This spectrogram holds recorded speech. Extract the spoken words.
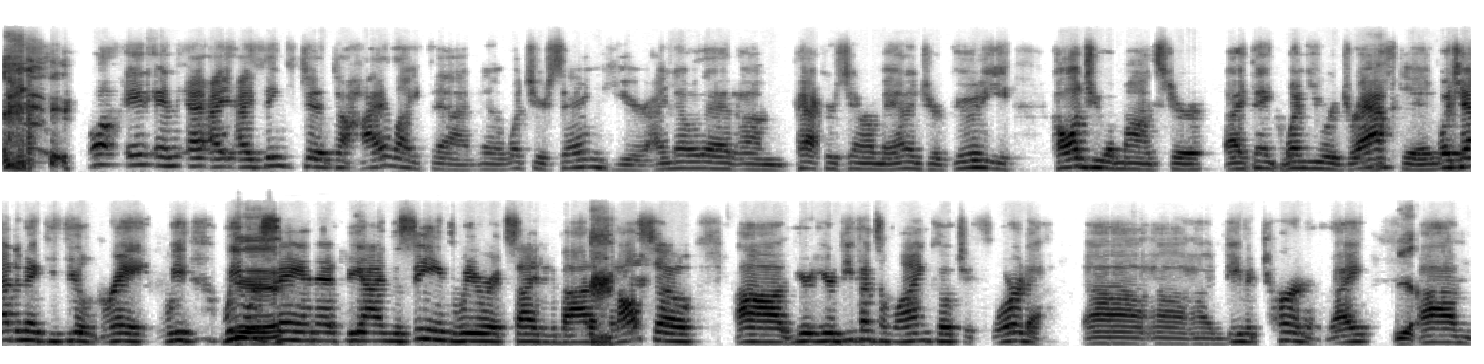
well, and, and I, I, think to, to highlight that uh, what you're saying here, I know that um, Packers general manager Gutey called you a monster. I think when you were drafted, which had to make you feel great. We we yeah. were saying that behind the scenes. We were excited about it, but also uh, your your defensive line coach at Florida. Uh, uh, David Turner, right? Yeah. Um,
